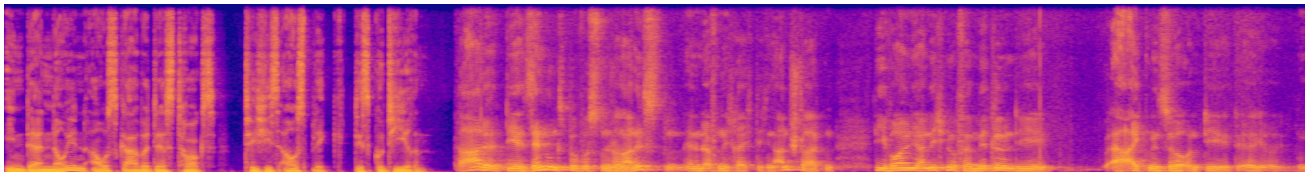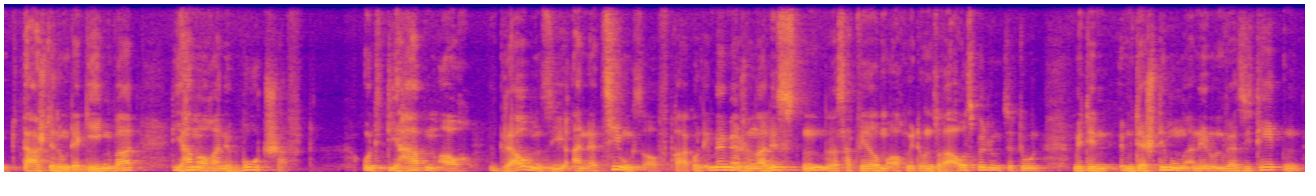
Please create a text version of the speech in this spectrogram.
in der neuen Ausgabe des Talks Tichys Ausblick diskutieren. Gerade die sendungsbewussten Journalisten in den öffentlich-rechtlichen Anstalten, die wollen ja nicht nur vermitteln die Ereignisse und die Darstellung der Gegenwart, die haben auch eine Botschaft. Und die haben auch, glauben Sie, einen Erziehungsauftrag. Und immer mehr Journalisten, das hat wiederum auch mit unserer Ausbildung zu tun, mit, den, mit der Stimmung an den Universitäten,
